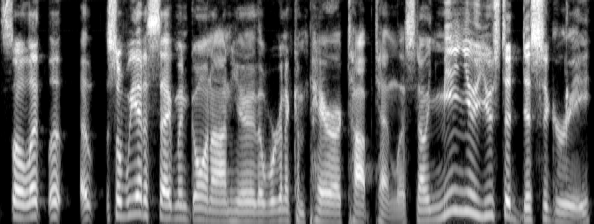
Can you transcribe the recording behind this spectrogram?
so let, let uh, so we had a segment going on here that we're gonna compare our top ten lists. Now, me and you used to disagree,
